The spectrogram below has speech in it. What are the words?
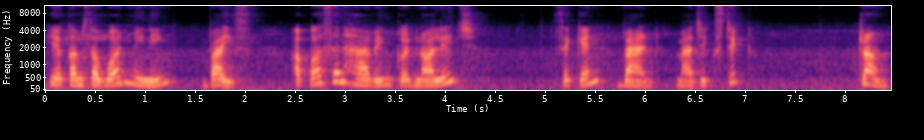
Here comes the word meaning. Wise, a person having good knowledge. Second, wand, magic stick. Trunk,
